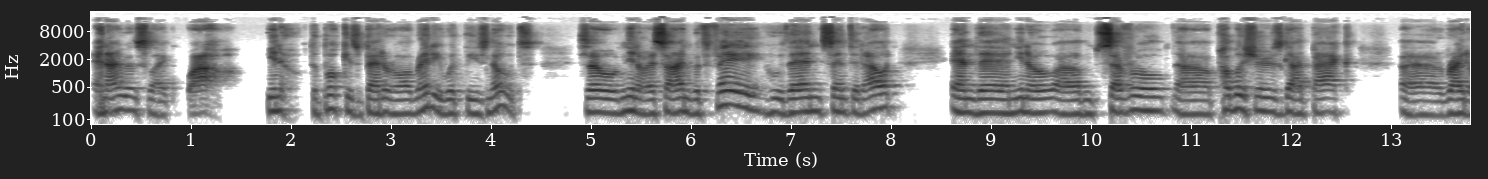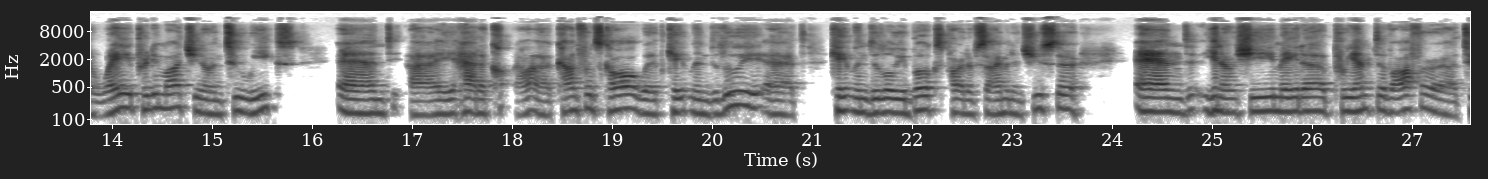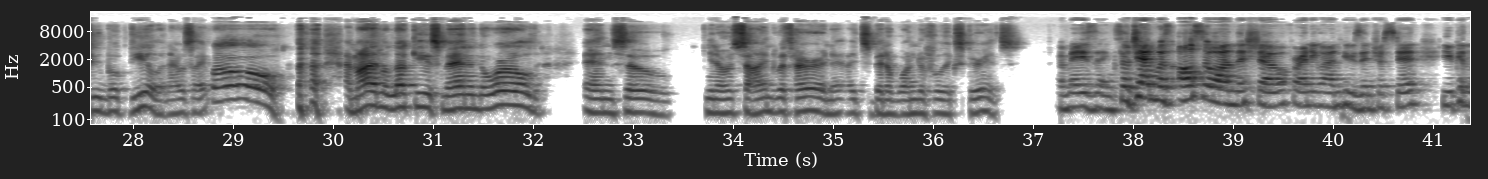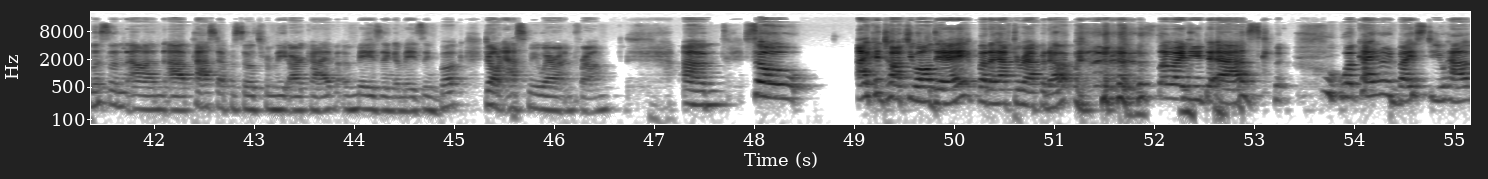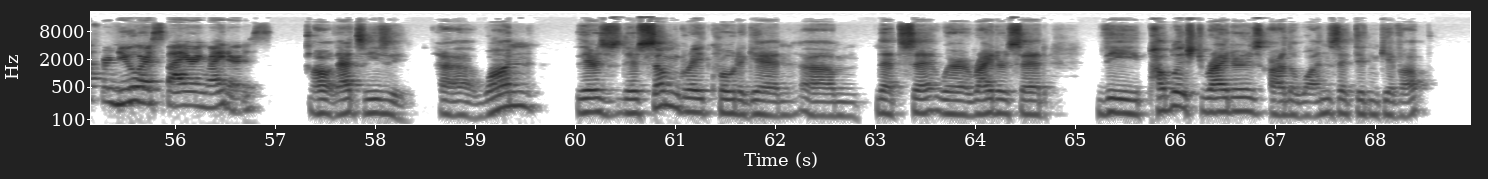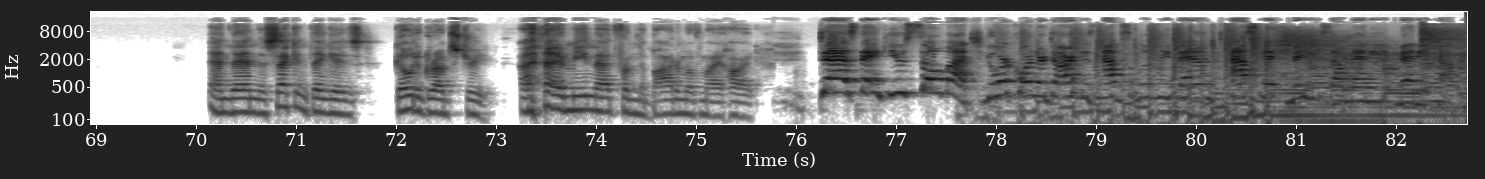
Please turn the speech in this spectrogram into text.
and I was like, "Wow, you know, the book is better already with these notes." So, you know, I signed with Faye, who then sent it out. And then, you know, um, several uh, publishers got back uh, right away, pretty much, you know, in two weeks. And I had a, a conference call with Caitlyn Dlouhy at Caitlyn Dlouhy Books, part of Simon and Schuster. And, you know, she made a preemptive offer, a two book deal. And I was like, whoa, am I the luckiest man in the world? And so, you know, signed with her, and it's been a wonderful experience. Amazing. So Jen was also on this show for anyone who's interested. You can listen on uh, past episodes from the archive. Amazing, amazing book. Don't ask me where I'm from. Um, so I could talk to you all day, but I have to wrap it up. so I need to ask what kind of advice do you have for new or aspiring writers? Oh, that's easy. Uh, one, there's there's some great quote again um, that said where a writer said, the published writers are the ones that didn't give up. And then the second thing is go to Grub Street. I mean that from the bottom of my heart. Des, thank you so much. Your Corner Dark is absolutely fantastic. May you sell many, many copies.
